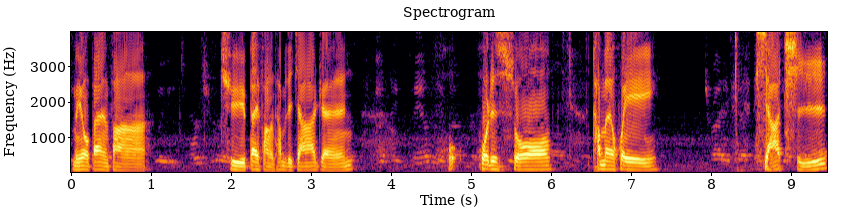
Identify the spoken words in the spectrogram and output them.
没有办法去拜访他们的家人，或或者是说他们会挟持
